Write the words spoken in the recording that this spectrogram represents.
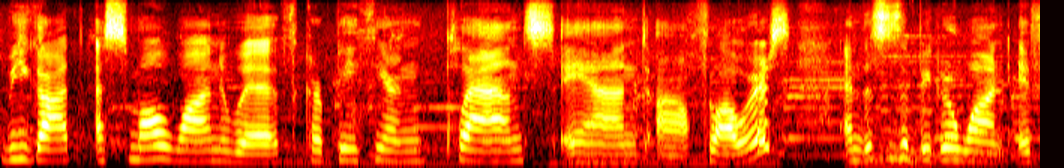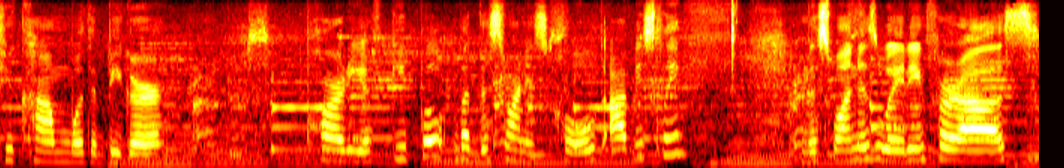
we got a small one with Carpathian plants and uh, flowers. And this is a bigger one if you come with a bigger party of people. But this one is cold, obviously. This one is waiting for us.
